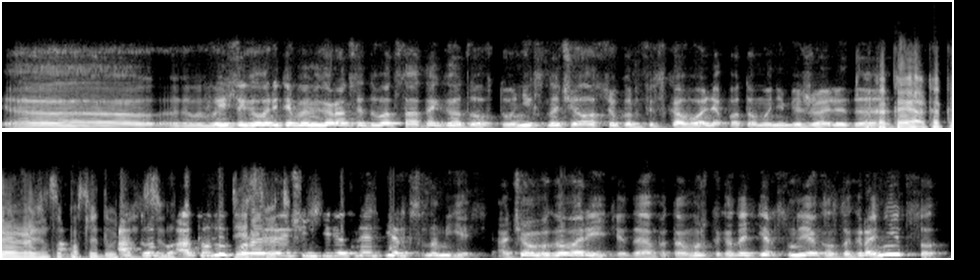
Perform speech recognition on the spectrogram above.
э, если говорить об эмиграции 20-х годов, то у них сначала все конфисковали, а потом они бежали, да? А какая, какая разница последовательности? А тут, а тут параллель очень интересная с Герценом есть, о чем вы говорите, да, потому что когда Герцен уехал за границу,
